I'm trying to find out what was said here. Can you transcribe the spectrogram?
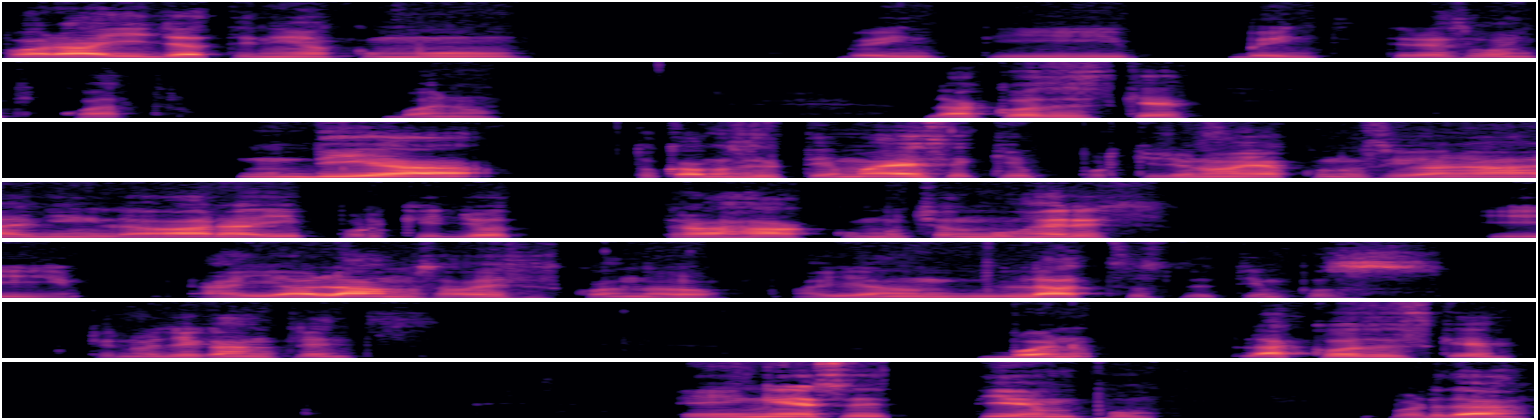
Para ahí ya tenía como 20, 23 o 24. Bueno, la cosa es que un día tocamos el tema ese, que porque yo no había conocido a nadie ni la vara ahí, porque yo trabajaba con muchas mujeres. Y ahí hablábamos a veces cuando había lapsos de tiempos que no llegaban clientes. Bueno, la cosa es que en ese tiempo, ¿verdad?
